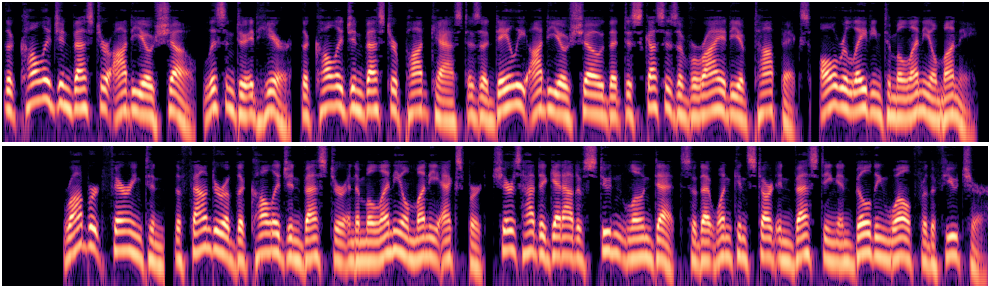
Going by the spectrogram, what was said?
The College Investor Audio Show, listen to it here. The College Investor Podcast is a daily audio show that discusses a variety of topics, all relating to millennial money. Robert Farrington, the founder of The College Investor and a millennial money expert, shares how to get out of student loan debt so that one can start investing and building wealth for the future.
